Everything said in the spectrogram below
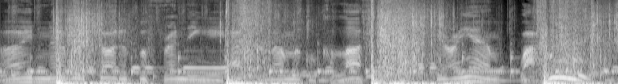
I never thought of befriending a astronomical colossus. Here I am. Wahoo!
